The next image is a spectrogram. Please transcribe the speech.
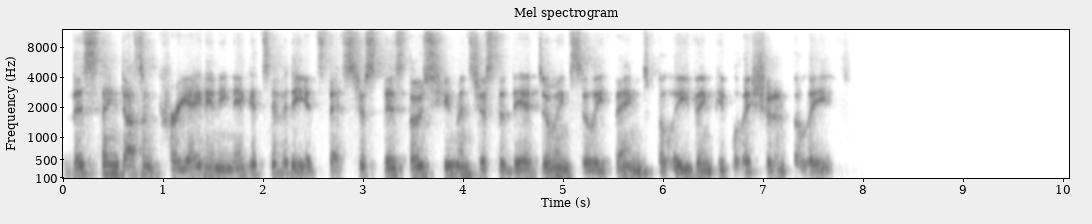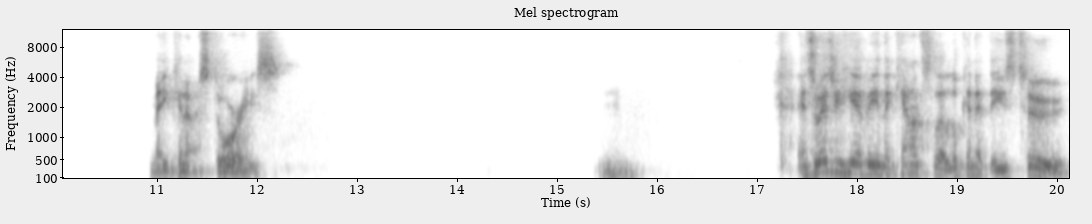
this thing doesn't create any negativity. It's that's just there's those humans just are there doing silly things, believing people they shouldn't believe making up stories. Mm. And so as you hear being the counselor looking at these two,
